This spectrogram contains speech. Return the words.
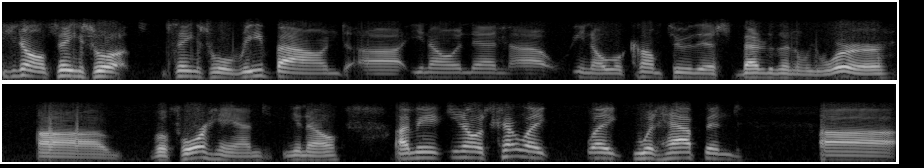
you know, things will things will rebound, uh, you know, and then uh, you know we'll come through this better than we were uh, beforehand. You know, I mean, you know, it's kind of like like what happened, uh,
